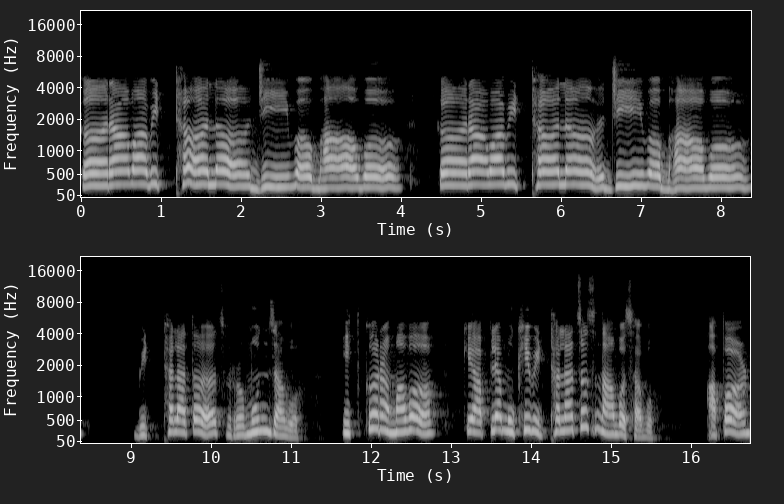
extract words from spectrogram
करावा विठ्ठल जीव भाव करावा विठ्ठल जीव भाव. विठ्ठलातच रमून जावं. इतकं रमावं की आपल्या मुखी विठ्ठलाचंच नाव असावं. आपण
